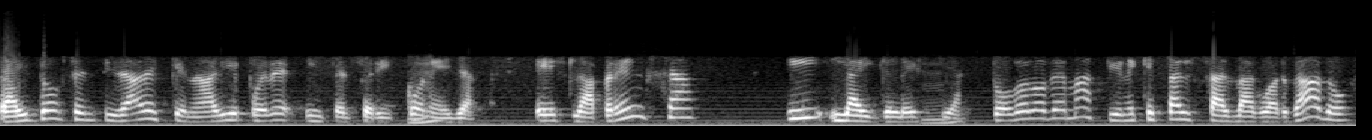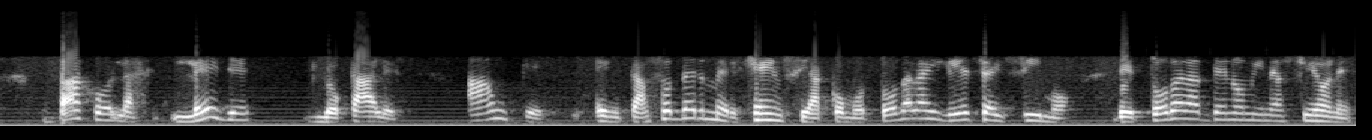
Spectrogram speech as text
hay dos entidades que nadie puede interferir con ellas. Es la prensa y la iglesia. Todo lo demás tiene que estar salvaguardado bajo las leyes locales. Aunque en casos de emergencia, como todas las iglesias hicimos, de todas las denominaciones,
